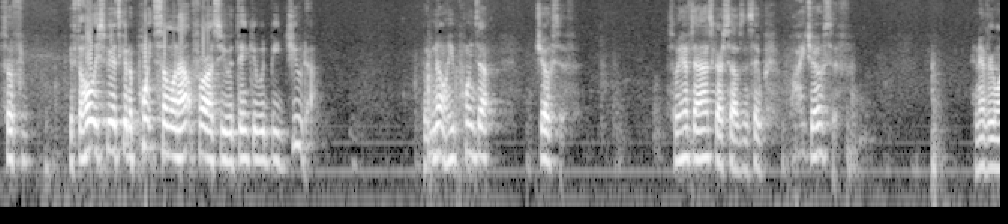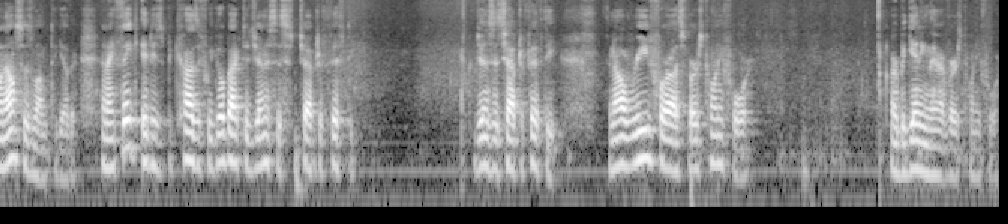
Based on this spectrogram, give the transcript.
So, if, if the Holy Spirit's going to point someone out for us, you would think it would be Judah. But no, he points out Joseph. So we have to ask ourselves and say, why Joseph? and everyone else is lumped together. And I think it is because if we go back to Genesis chapter 50, Genesis chapter 50, and I'll read for us verse 24, or beginning there at verse 24.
